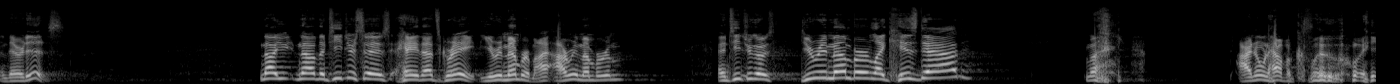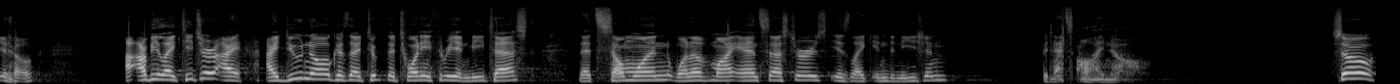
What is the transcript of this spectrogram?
And there it is. Now, you, now the teacher says, Hey, that's great. You remember him. I, I remember him. And teacher goes, Do you remember like his dad? I'm like, I don't have a clue, you know. I'll be like, teacher, I, I do know because I took the 23andMe test that someone, one of my ancestors, is like Indonesian, but that's all I know. So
